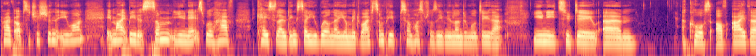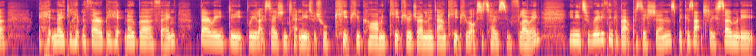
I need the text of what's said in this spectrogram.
private obstetrician that you want. It might be that some units will have case loading, so you will know your midwife. Some people, some hospitals, even in London, will do that. You need to do. Um, a course of either natal hypnotherapy, hypnobirthing, very deep relaxation techniques which will keep you calm and keep your adrenaline down, keep your oxytocin flowing. You need to really think about positions because actually so many,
